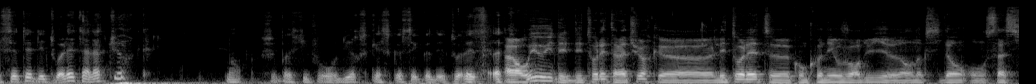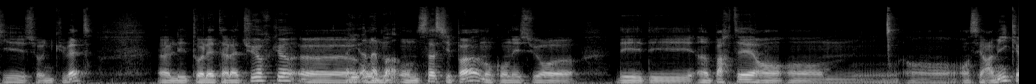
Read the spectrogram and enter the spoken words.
c'était des toilettes à la turque. Bon, je sais pas s'il faut dire ce qu'est-ce que c'est que des toilettes à la Alors oui, oui, des, des toilettes à la turque. euh, les toilettes euh, qu'on connaît aujourd'hui euh, en Occident, on s'assied sur une cuvette. Euh, les toilettes à la turque, Ah, a on, pas. on ne s'assied pas, donc on est sur des, des, un parterre en, en, en- en céramique.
